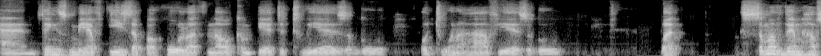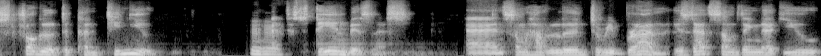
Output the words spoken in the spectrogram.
And things may have eased up a whole lot now compared to two years ago or two and a half years ago. But some of them have struggled to continue mm-hmm. and to stay in business. And some have learned to rebrand. Is that something that you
